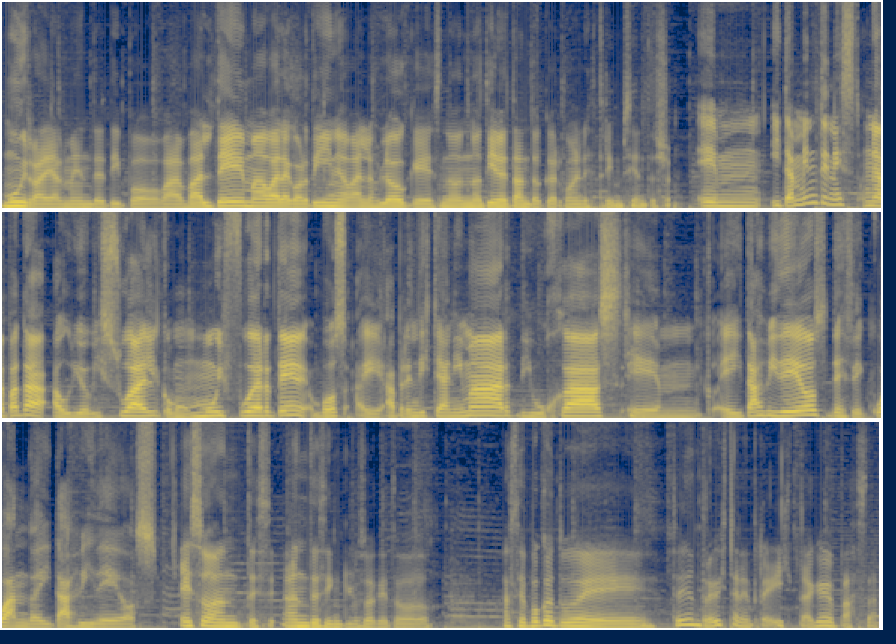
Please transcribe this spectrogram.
muy radialmente. Tipo, va, va el tema, va la cortina, van los bloques. No, no tiene tanto que ver con el stream, siento yo. Em, y también tenés una pata audiovisual como muy fuerte. Vos eh, aprendiste a animar, dibujás, em, editás videos. ¿Desde cuándo editás videos? Eso antes, antes incluso que todo. Hace poco tuve. Estoy de entrevista en entrevista, ¿qué me pasa?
